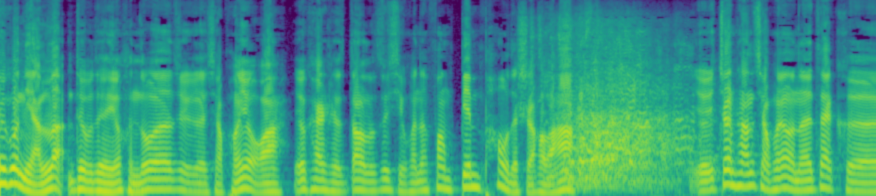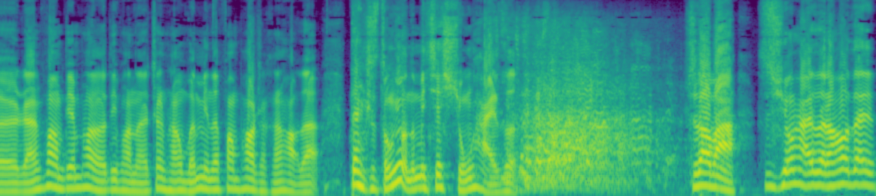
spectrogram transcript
快过年了，对不对？有很多这个小朋友啊，又开始到了最喜欢的放鞭炮的时候了啊。有正常的小朋友呢，在可燃放鞭炮的地方呢，正常文明的放炮是很好的。但是总有那么一些熊孩子，知道吧？是熊孩子，然后在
